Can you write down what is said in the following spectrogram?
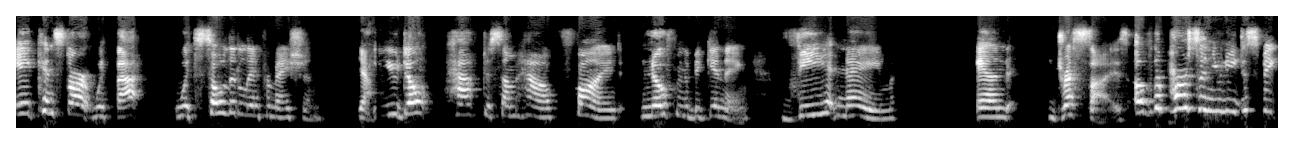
It can start with that, with so little information. Yeah. You don't have to somehow find, know from the beginning, the name and dress size of the person you need to speak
